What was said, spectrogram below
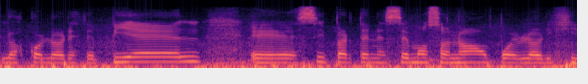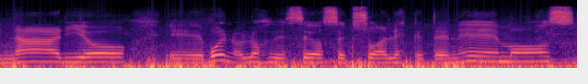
los colores de piel, eh, si pertenecemos o no a un pueblo originario, bueno, los deseos sexuales que tenemos,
